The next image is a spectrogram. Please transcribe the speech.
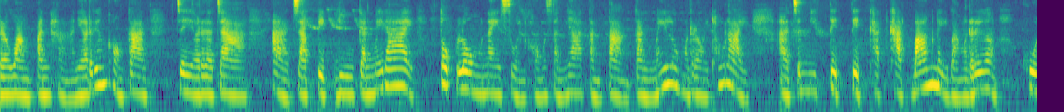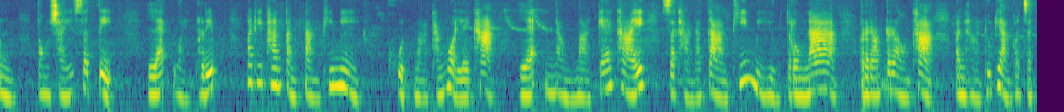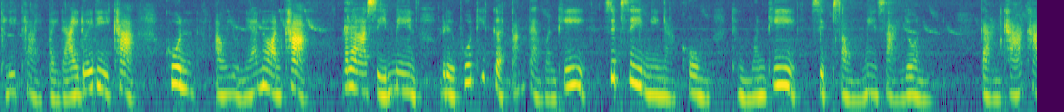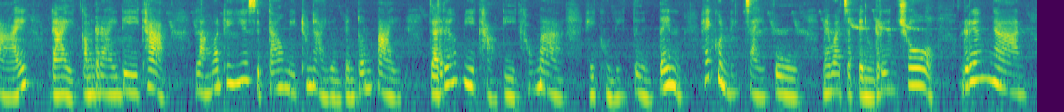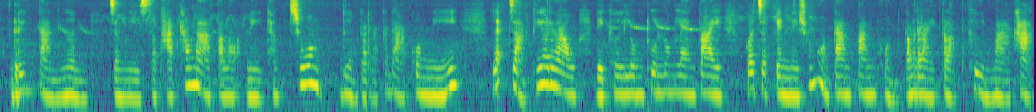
ระวังปัญหาในเรื่องของการเจรจาอาจจะปิดดีลกันไม่ได้ ตกลงในส่วนของสัญญาต่างๆ กันไม่ลงรอยเท่าไหร่ อาจจะมีติดติดขัดขัดบ้างในบางเรื่อง คุณต้องใช้สติ และไหวพริบปฏิพันธ์ต่างๆ ที่มีขุดมาทั้งหมดเลยค่ะ และนำมาแก้ไขสถานการณ์ที่มีอยู่ตรงหน้า รับรองค่ะ ปัญหาทุกอย่างก็จะคลี่คลายไปได้ด้วยดีค่ะ คุณเอาอยู่แน่นอนค่ะ ราศีมีน หรือผู้ที่เกิดตั้งแต่วันที่ 14 มีนาคม ถึงวันที่ 12 เมษายน การค้าขายได้กำไรดีค่ะ หลังวันที่ 29 มิถุนายนเป็นต้นไป จะเริ่มมีข่าวดีเข้ามา ให้คุณได้ตื่นเต้น ให้คุณได้ใจฟู ไม่ว่าจะเป็นเรื่องโชค เรื่องงาน เรื่องการเงิน จะมีสะพัดเข้ามาตลอดในทั้งช่วงเดือนกรกฎาคมนี้ และจากที่เราได้เคยลงทุนลงแรงไป ก็จะเป็นในช่วงของการปันผลกำไรกลับคืนมาค่ะ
